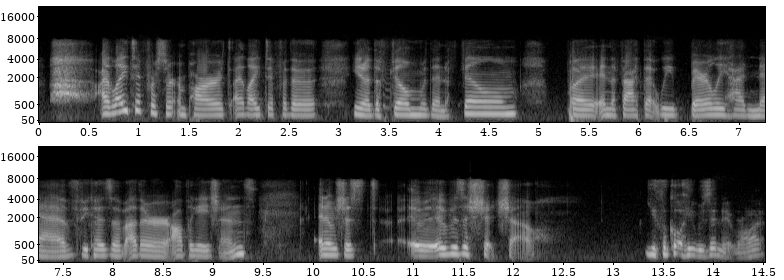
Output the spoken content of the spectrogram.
I liked it for certain parts. I liked it for the, you know, the film within a film, but in the fact that we barely had Neve because of other obligations. And it was just it, it was a shit show. You forgot he was in it, right?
